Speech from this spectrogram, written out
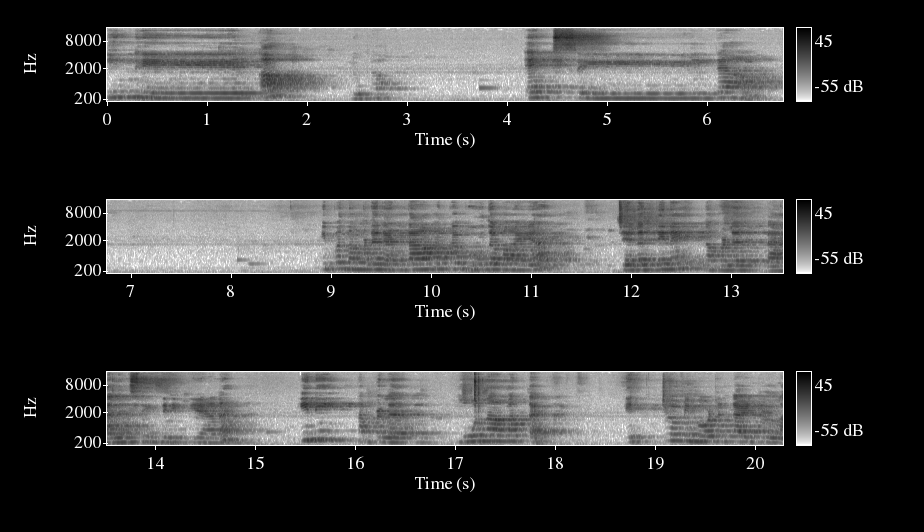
inhale up look നമ്മുടെ രണ്ടാമത്തെ ഭൂതമായ ജലത്തിനെ നമ്മൾ ബാലൻസ് ചെയ്തിരിക്കുകയാണ്. ഇനി നമ്മൾ മൂന്നാമത്തെ ഏറ്റവും ഇമ്പോർട്ടന്റ് ആയിട്ടുള്ള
